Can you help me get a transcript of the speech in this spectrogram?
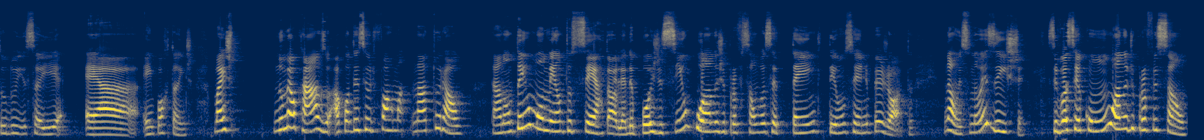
tudo isso aí é, é importante. Mas No meu caso, aconteceu de forma natural. Tá? Não tem um momento certo, olha, depois de cinco anos de profissão você tem que ter um CNPJ. Não, isso não existe. Se você, com um ano de profissão,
